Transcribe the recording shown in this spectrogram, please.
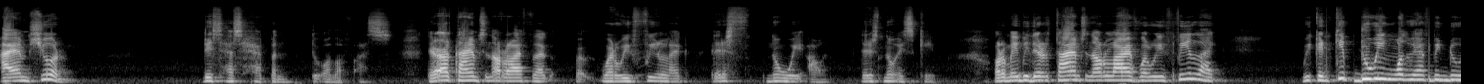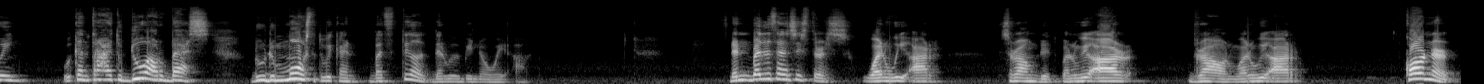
I am sure this has happened to all of us. There are times in our life like where we feel like there is no way out, there is no escape. Or maybe there are times in our life where we feel like we can keep doing what we have been doing. We can try to do our best do the most that we can, but still there will be no way out. Then, brothers and sisters, when we are surrounded, when we are drowned, when we are cornered,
